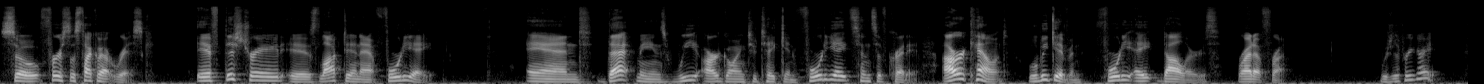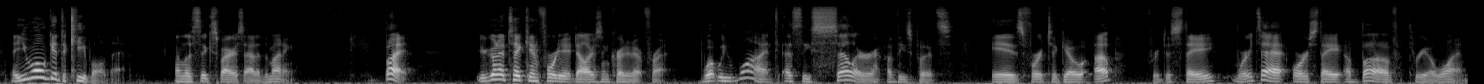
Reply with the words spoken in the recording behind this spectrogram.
So first, let's talk about risk. If this trade is locked in at 48, and that means we are going to take in 48 cents of credit. Our account will be given $48 right up front, which is pretty great. Now, you won't get to keep all that unless it expires out of the money. But you're going to take in $48 in credit up front. What we want as the seller of these puts is for it to go up, for it to stay where it's at, or stay above 301.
